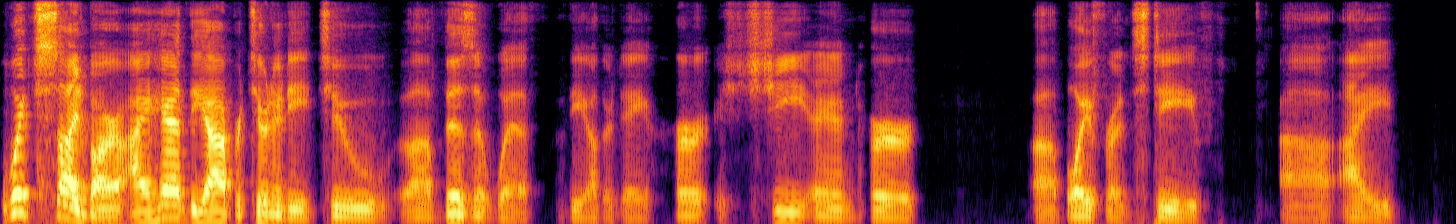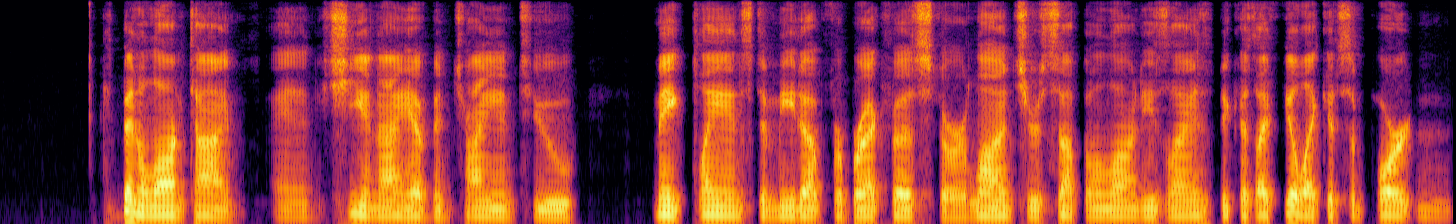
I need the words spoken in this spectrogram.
which sidebar, I had the opportunity to uh, visit with the other day. Her, she, and her uh, boyfriend Steve. Uh, I it's been a long time, and she and I have been trying to make plans to meet up for breakfast or lunch or something along these lines because I feel like it's important,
